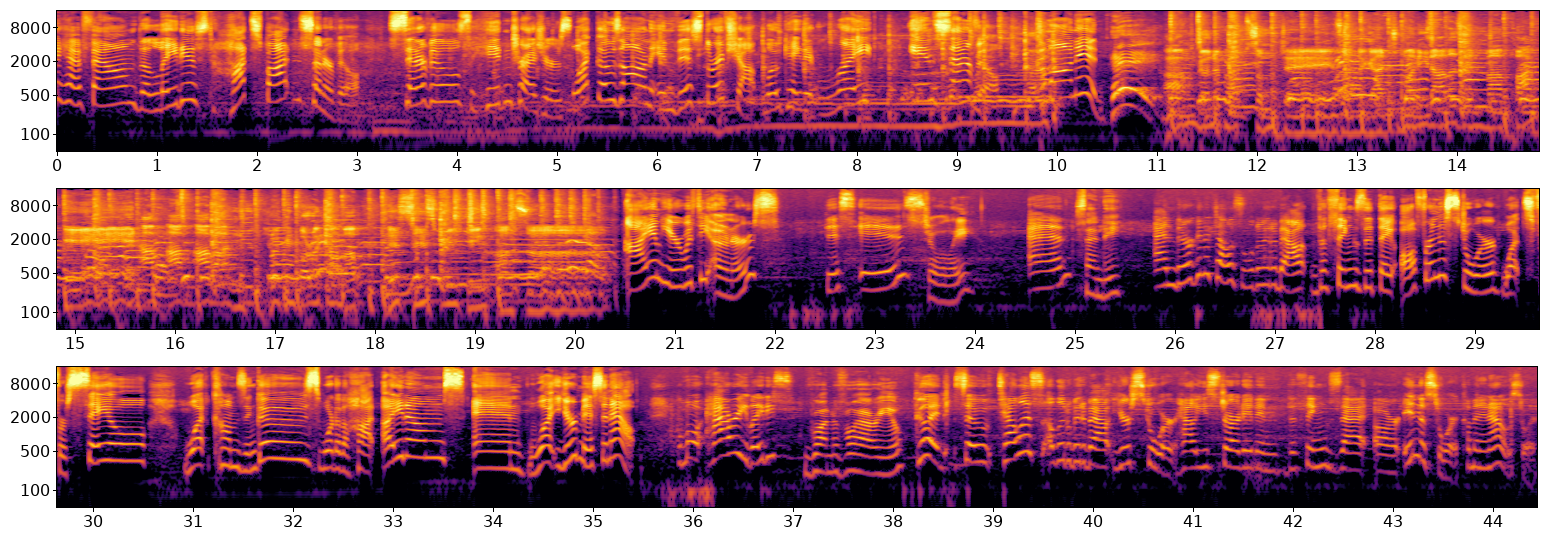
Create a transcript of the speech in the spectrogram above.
I have found the latest hot spot in Centreville. Centreville's Hidden Treasures. What goes on in this thrift shop located right in Centreville? Come on in. Hey! I'm gonna pop some days. I only got twenty dollars in my pocket. I'm, I'm, I'm, I'm looking for a come up. This is freaking awesome. I am here with the owners. This is Julie. and Cindy. And they're going to tell us a little bit about the things that they offer in the store, what's for sale, what comes and goes, what are the hot items, and what you're missing out. Good morning. How are you, ladies? Wonderful. How are you? Good. So tell us a little bit about your store, how you started, and the things that are in the store, coming in and out of the store.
